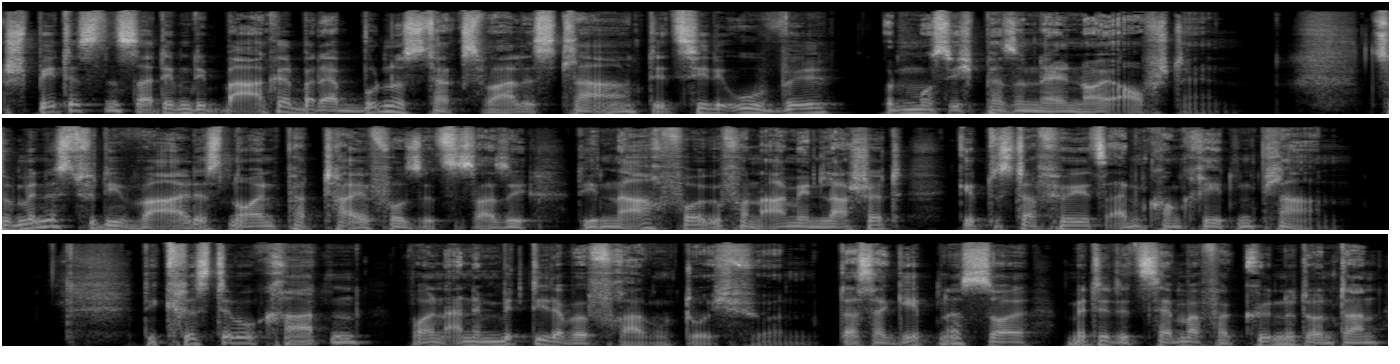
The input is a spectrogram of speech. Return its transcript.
Spätestens seit dem Debakel bei der Bundestagswahl ist klar, die CDU will und muss sich personell neu aufstellen. Zumindest für die Wahl des neuen Parteivorsitzes, also die Nachfolge von Armin Laschet, gibt es dafür jetzt einen konkreten Plan. Die Christdemokraten wollen eine Mitgliederbefragung durchführen. Das Ergebnis soll Mitte Dezember verkündet und dann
